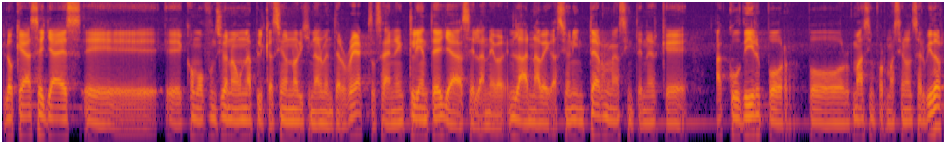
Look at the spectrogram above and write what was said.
lo que hace ya es eh, eh, cómo funciona una aplicación originalmente React. O sea, en el cliente ya hace la, navegación interna sin tener que acudir por, por más información al servidor.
